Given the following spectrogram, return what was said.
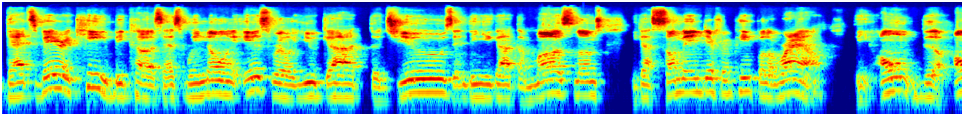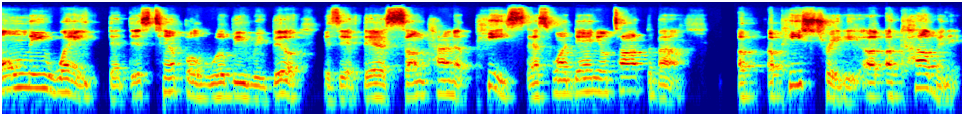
that's very key because as we know in Israel, you got the Jews and then you got the Muslims, you got so many different people around. The, on, the only way that this temple will be rebuilt is if there's some kind of peace. That's what Daniel talked about a, a peace treaty, a, a covenant.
